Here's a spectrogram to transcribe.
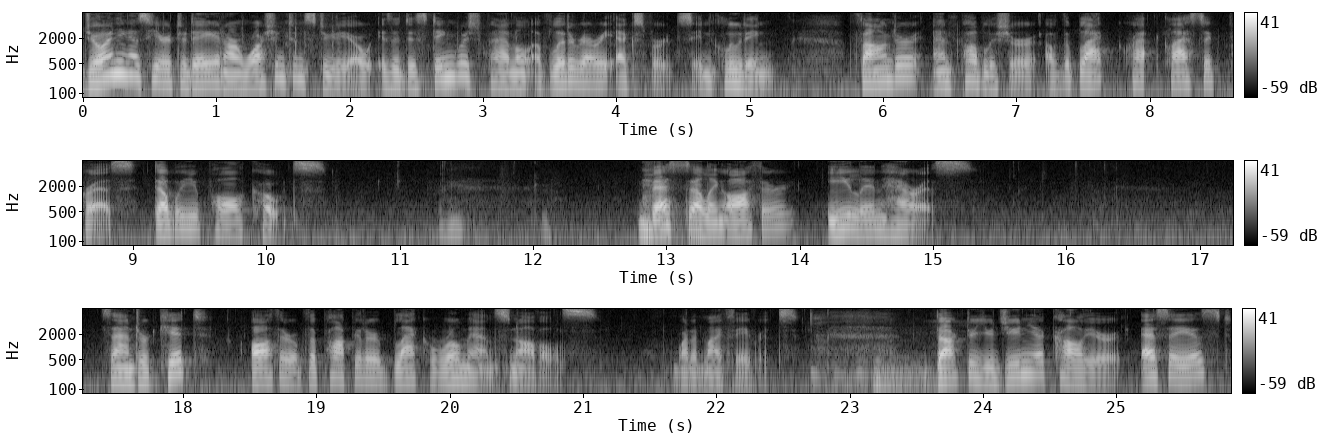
Joining us here today in our Washington studio is a distinguished panel of literary experts, including founder and publisher of the Black Classic Press, W. Paul Coates, best-selling author E. Lynn Harris, Sandra Kitt, author of the popular black romance novels, one of my favorites, Dr. Eugenia Collier, essayist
